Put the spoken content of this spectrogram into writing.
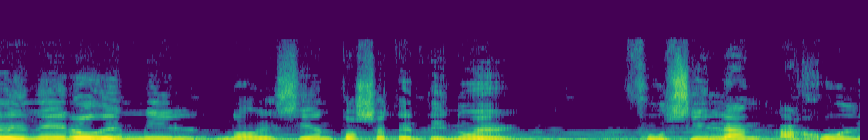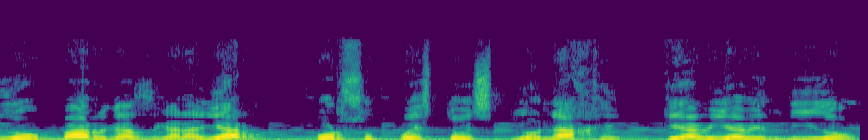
de enero de 1979, fusilan a Julio Vargas Garayar por supuesto espionaje que había vendido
